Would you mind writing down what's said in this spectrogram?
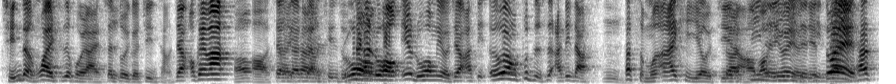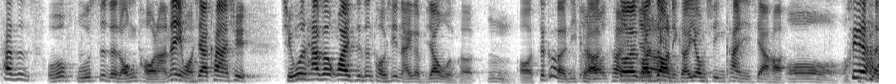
请等外资回来再做一个进场，这样 OK 吗？好，这样应该非常清楚。再看如虹，因为如虹也有接阿迪，而且不只是阿迪达斯，它什么 Nike 也有接了，因为有接，对它它是我们服饰的龙头啦。那你往下看下去。请问它跟外资跟投信哪一个比较吻合？嗯，哦，这个你可能各位观众，你可以用心看一下哈。哦，这个很，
